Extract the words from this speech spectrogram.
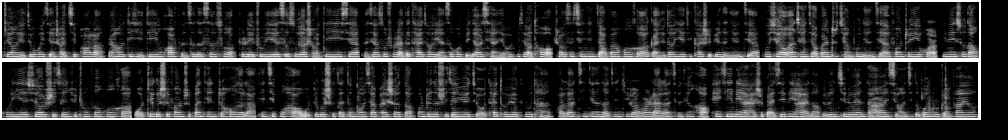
这样也就会减少气泡了。然后滴几滴樱花粉色的色素，这里注意色素要少滴一些，等下做出来的胎透颜色会比较浅，也会比较透。勺子轻轻搅拌混合，感觉到液体开始变得凝结，不需要完全搅拌至全部凝结，放置一会儿，因为苏打护理液需要时间去充分混合。我这个是放置半天之后的啦，天气不好，我这个是在灯光下拍摄的，放置的时间越久，胎透越 Q 弹。好了，今天的脑筋急转弯来了，请。听好，黑鸡厉害还是白鸡厉害呢？评论区留言答案，喜欢记得关注转发哟。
